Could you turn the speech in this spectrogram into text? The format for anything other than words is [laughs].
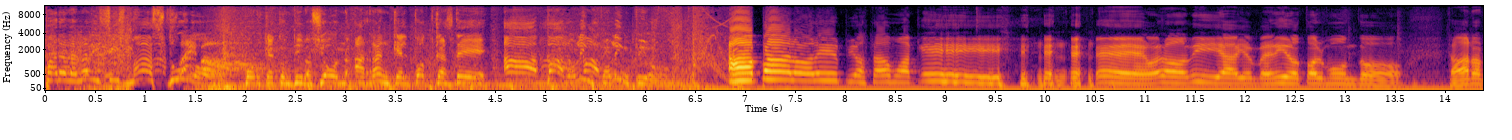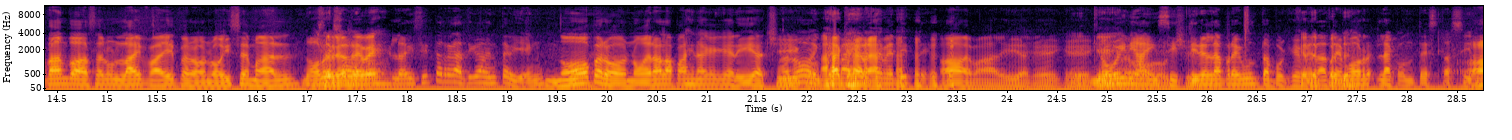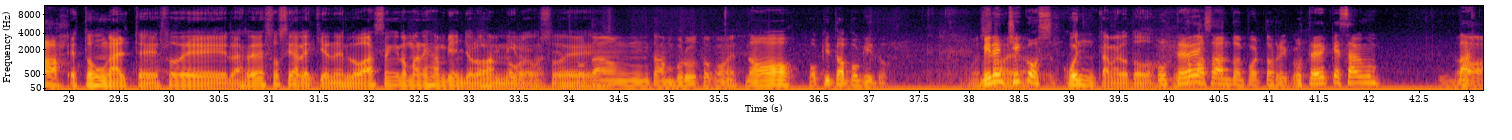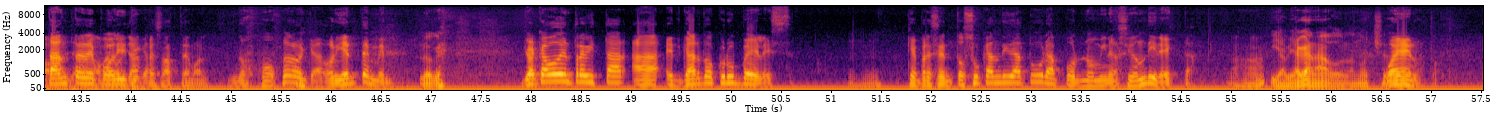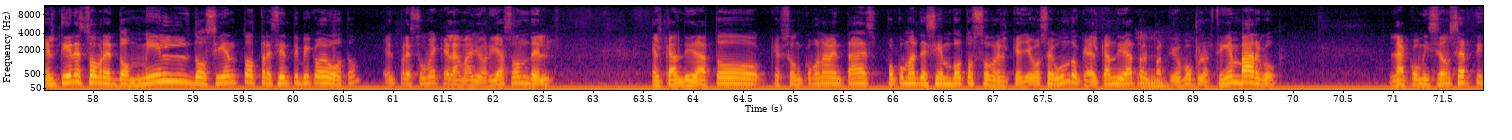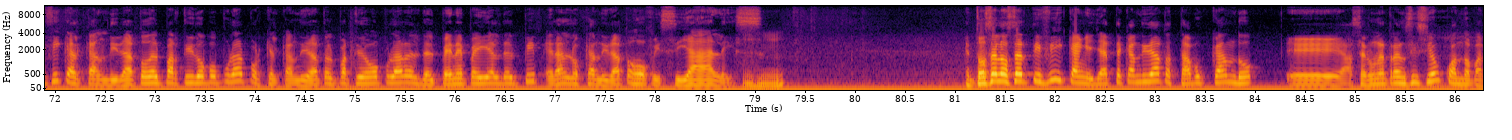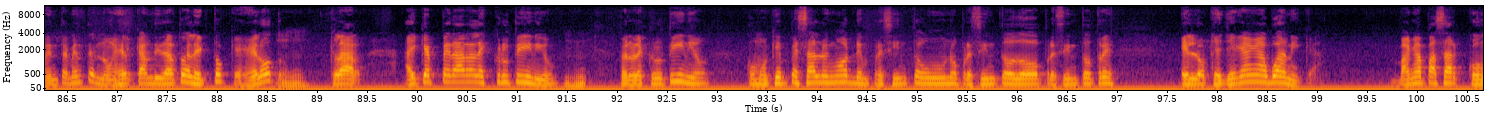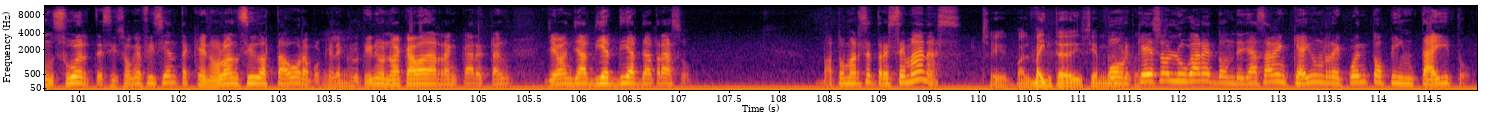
para el análisis más duro, porque a continuación arranca el podcast de A Palo Limpio. Limpio. A palo limpio estamos aquí. [laughs] Buenos días, bienvenido todo el mundo. Estaba tratando de hacer un live ahí, pero lo hice mal. No, ¿Se lo, vio al hizo- revés? lo hiciste relativamente bien. No, pero no era la página que quería, chico. Ah, no, ¿en qué Ah, página te metiste? [laughs] Ay, María, que, que, Que- no vine a oh, insistir chico. en la pregunta porque Que me da de- temor la contestación. Ah, Esto es un arte, eso de las redes sociales, quienes lo hacen y lo manejan bien, yo los admiro. Eso tan, tan bruto con esto. No, poquito a poquito. Miren, sabe, chicos, Cuéntamelo todo. ¿Qué está ustedes, pasando en Puerto Rico? ustedes que saben un- bastante de no me- política. Ya empezaste mal. No, [laughs] pero que- oriéntenme. Lo que... Yo acabo de entrevistar a Edgardo Cruz Vélez, que presentó su candidatura por nominación directa. Ajá. Y había ganado la noche. Bueno, él tiene sobre 2.200, 300 y pico de votos. Él presume que la mayoría son de él. El candidato, que son como una ventaja, es poco más de 100 votos sobre el que llegó segundo, que es el candidato del. Partido Popular. Sin embargo, la comisión certifica al candidato del Partido Popular porque el candidato del Partido Popular, el del PNP y el del PIB, eran los candidatos oficiales. Entonces lo certifican y ya este candidato está buscando eh, hacer una transición cuando aparentemente no es el candidato electo, que es el otro. Claro, hay que esperar al escrutinio, pero el escrutinio, como hay que empezarlo en orden, precinto 1, precinto 2, precinto 3, en lo que llegan a Guánica, van a pasar con suerte, si son eficientes, que no lo han sido hasta ahora, porque el escrutinio no acaba de arrancar, están, llevan ya 10 días de atraso. Va a tomarse tres semanas. Sí, para el 20 de diciembre. Porque esos lugares donde ya saben que hay un recuento pintadito,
